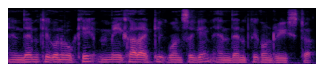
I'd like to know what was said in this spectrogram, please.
and then click on ok. Make a right click once again and then click on restart.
